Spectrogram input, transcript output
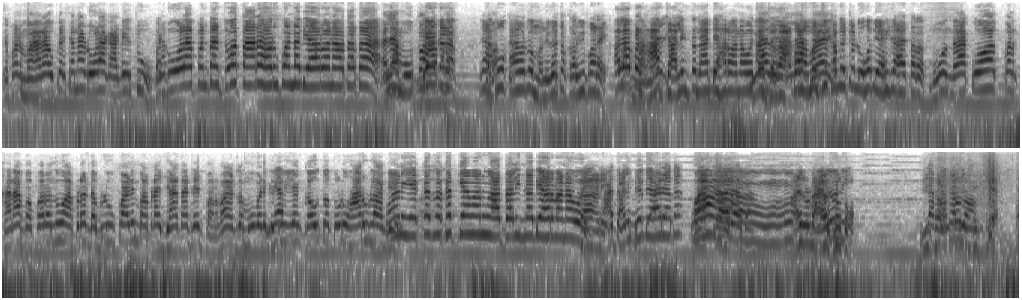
તે પણ મારા ઉપર છે ડોળા કાઢે તું? પણ ડોળા પણ તાર જો તારા હરુપણ ના બિહારવાના આવતા હતા. એટલે હું તો તો મનવેર તો કરવી પડે. અલ્યા પણ હાથ ચાલીને તો ના બેહારવાના હોય અમને ખબર કે ડોહો બેહી જાય તરત? હું ના કોત પણ ખરા બફારાનું આપણે ડબલું ઉપાડીને આપડા જ્યાં ત્યાં ભરવા એટલે હું વળી કીધું એમ કહું તો થોડું સારું લાગે. પણ એક જ વખત કહેવાનું આ તાલી ના બિહારવાના હોય. આ તાળી બે બેહાર્યા હતા? હતા. આયરો ડાયો છો તો. એટલે પડતો તો.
